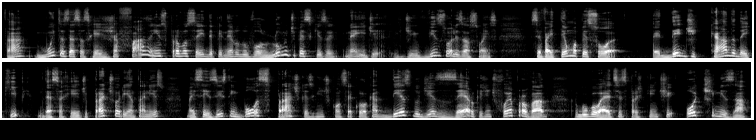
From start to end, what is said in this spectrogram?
tá? Muitas dessas redes já fazem isso para você e dependendo do volume de pesquisa né, e de, de visualizações, você vai ter uma pessoa é, dedicada da equipe dessa rede para te orientar nisso, mas existem boas práticas que a gente consegue colocar desde o dia zero que a gente foi aprovado no Google AdSense para a gente otimizar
